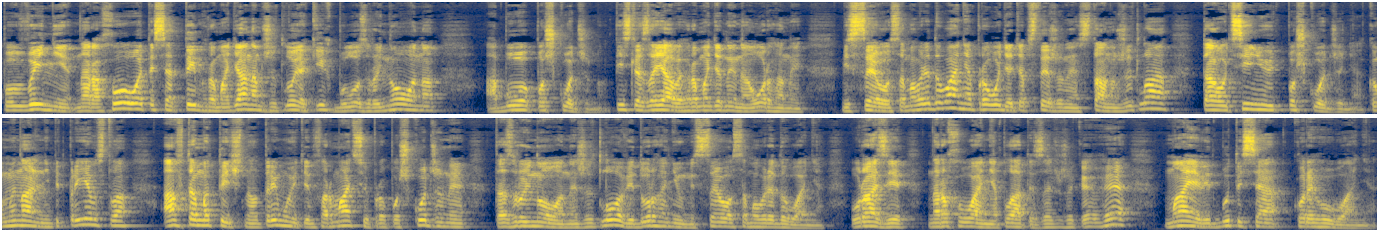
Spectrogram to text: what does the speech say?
повинні нараховуватися тим громадянам, житло яких було зруйновано або пошкоджено. Після заяви громадянина органи місцевого самоврядування проводять обстеження стану житла та оцінюють пошкодження. Комунальні підприємства автоматично отримують інформацію про пошкоджене та зруйноване житло від органів місцевого самоврядування. У разі нарахування плати за ЖКГ має відбутися коригування.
